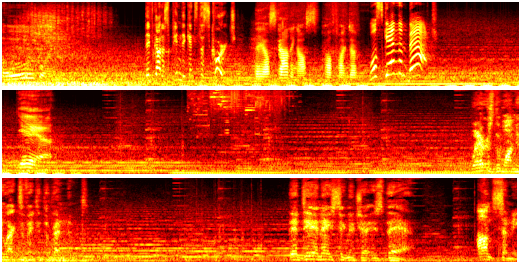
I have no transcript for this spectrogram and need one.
Oh boy. They've got us pinned against the Scourge. They are scanning us, Pathfinder. We'll scan them back! Yeah. Where is the one who activated the remnant? Their DNA signature is there. Answer me.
